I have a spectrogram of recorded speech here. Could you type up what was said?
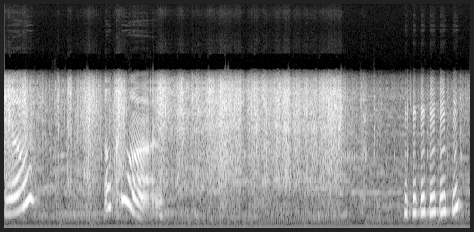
no? Oh, come on.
